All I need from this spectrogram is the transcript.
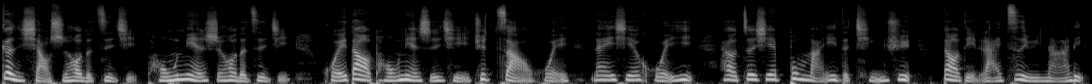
更小时候的自己、童年时候的自己，回到童年时期去找回那一些回忆，还有这些不满意的情绪到底来自于哪里。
